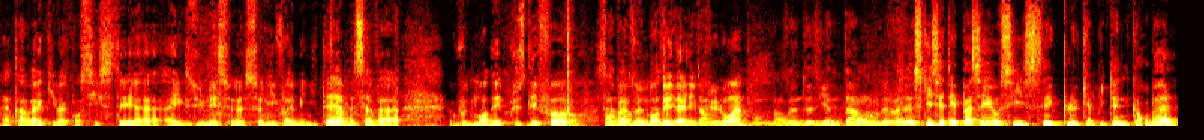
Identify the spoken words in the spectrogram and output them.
un travail qui va consister à, exhumer ce, ce, livret militaire, mais ça va vous demander plus d'efforts, ça va vous demander d'aller plus loin. Dans un deuxième temps, ce qui s'était passé aussi, c'est que le capitaine Corbal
